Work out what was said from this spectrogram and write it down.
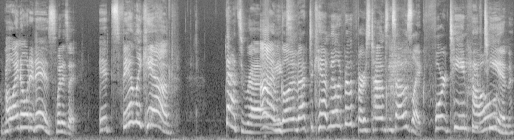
We- oh, I know what it is. What is it? It's family camp. That's right. I'm going back to Camp Miller for the first time since I was like 14, How? 15.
